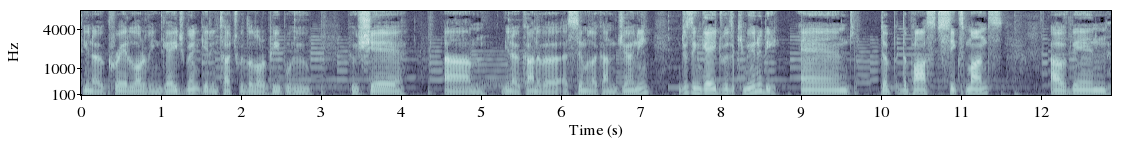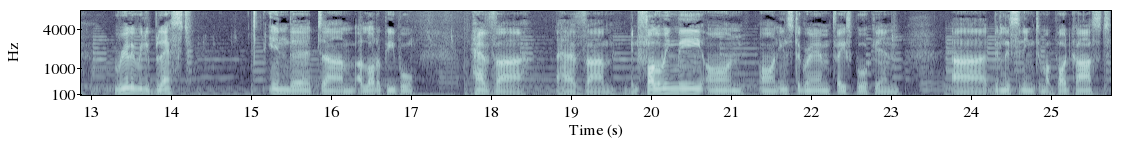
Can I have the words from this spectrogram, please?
you know create a lot of engagement, get in touch with a lot of people who who share um, you know kind of a, a similar kind of journey, just engage with the community. And the the past six months, I've been really really blessed in that um, a lot of people have uh, have um, been following me on on Instagram, Facebook, and uh, been listening to my podcast.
